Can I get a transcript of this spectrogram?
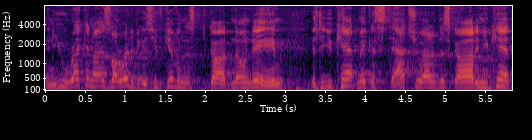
and you recognize it already because you've given this God no name, is that you can't make a statue out of this God and you can't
